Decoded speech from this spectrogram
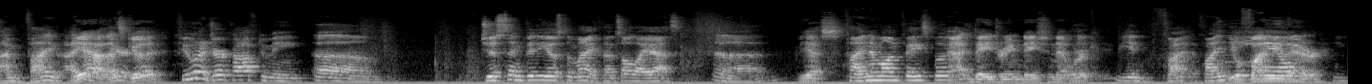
I'm fine. I yeah, that's good. If you want to jerk off to me, um, just send videos to Mike. That's all I ask. Uh, Yes, find him on Facebook. at Daydream Nation Network. You find find you'll find me there. You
